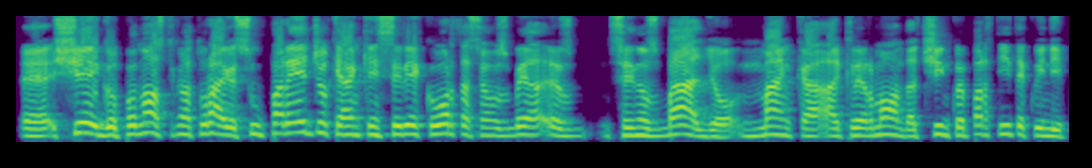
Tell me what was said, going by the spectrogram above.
eh, scelgo pronostico naturale sul pareggio che anche in serie corta, se non, sba- eh, se non sbaglio, manca al Clermont da 5 partite, quindi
